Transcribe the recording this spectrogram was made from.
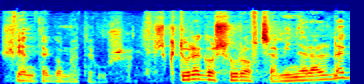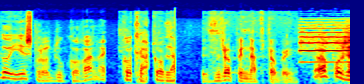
świętego Mateusza. Z którego surowca mineralnego jest produkowana Coca-Cola? Z ropy naftowej. A poza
